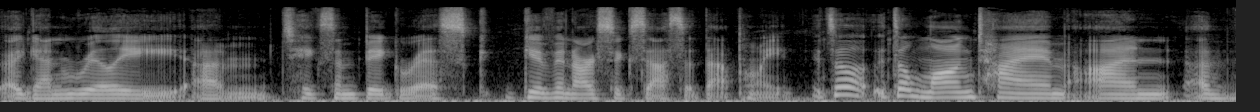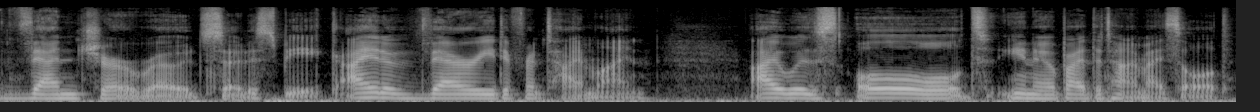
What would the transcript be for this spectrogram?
again really um, take some big risk given our success at that point. It's a it's a long time on a venture road, so to speak. I had a very different timeline. I was old, you know, by the time I sold.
